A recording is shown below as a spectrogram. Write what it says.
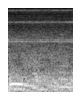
Mm-hmm.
